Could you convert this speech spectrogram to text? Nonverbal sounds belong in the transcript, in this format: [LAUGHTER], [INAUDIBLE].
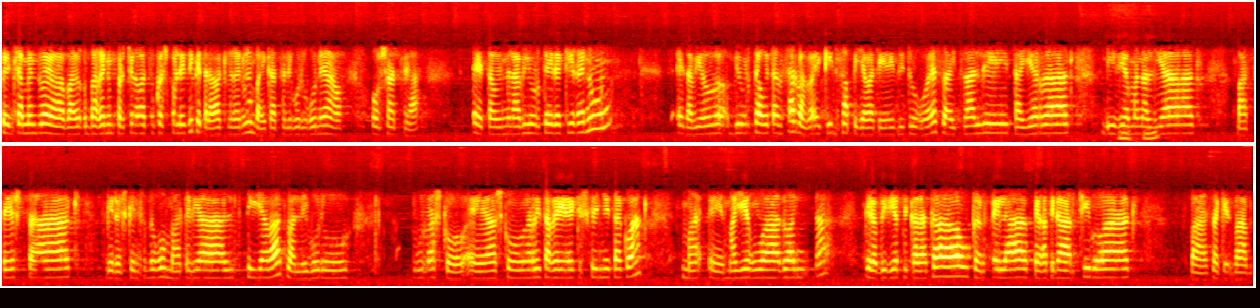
pentsamendua ba, ba genuen pertsona batzuk aspaletik, eta erabaki genuen, ba, ikatzeli gunea osatzea. Eta hoen dela bi urte ireki genuen, eta bi, bi urte hauetan zar, ba, ekin zapila bat egin ditugu, ez? Aitzaldi, tailerrak, bideo manaldiak, ba, festak, gero eskaintzen dugu material pila bat, ba, liburu, liburu asko, e, asko herritarrek eskainitakoak, ma, e, maiegua doan da, gero bideotik adakau, kartelak, pegatira artxiboak, ba, ezak, ba,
